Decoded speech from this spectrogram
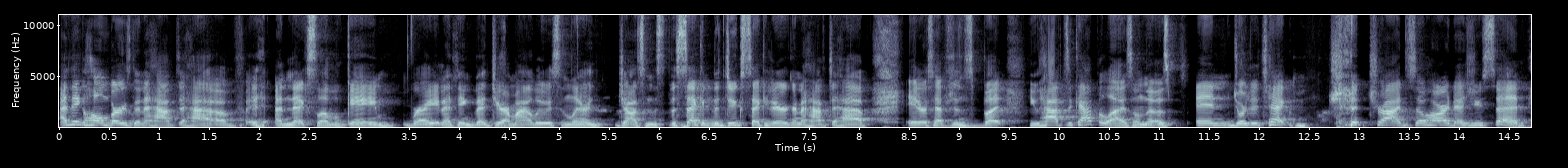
I think Holmberg's going to have to have a, next level game, right? And I think that Jeremiah yeah. Lewis and Leonard Johnson, the second, the Duke secondary, are going to have to have interceptions, but you have to capitalize on those. And Georgia Tech tried so hard, as you said,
